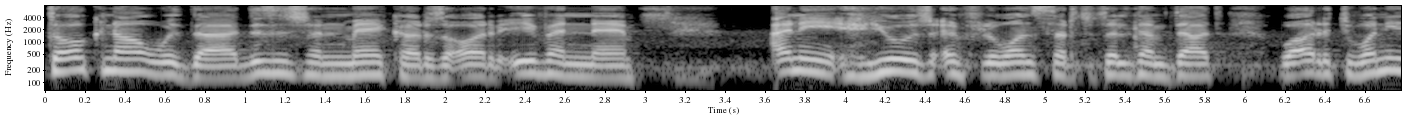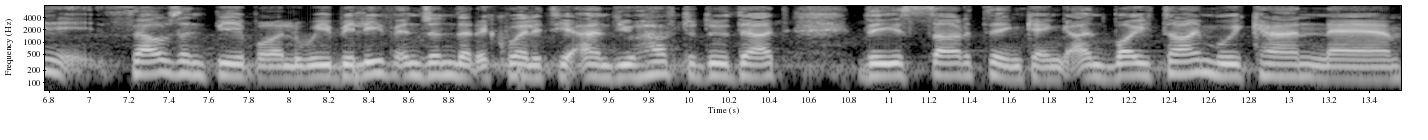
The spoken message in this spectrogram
talk now with the decision makers or even uh, any huge influencer to tell them that we are 20,000 people, we believe in gender equality, and you have to do that, they start thinking. And by time we can uh,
